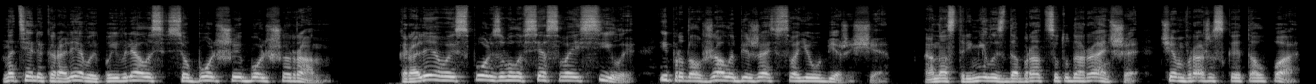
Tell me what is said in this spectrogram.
на теле королевы появлялось все больше и больше ран. Королева использовала все свои силы и продолжала бежать в свое убежище. Она стремилась добраться туда раньше, чем вражеская толпа,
